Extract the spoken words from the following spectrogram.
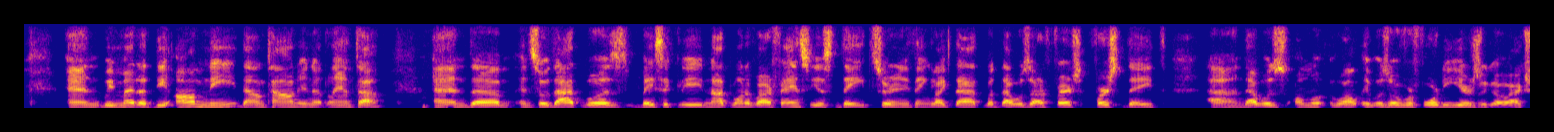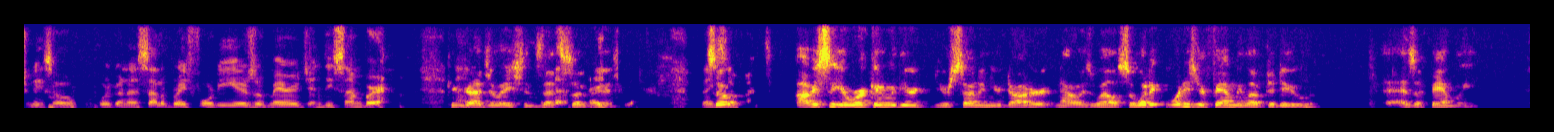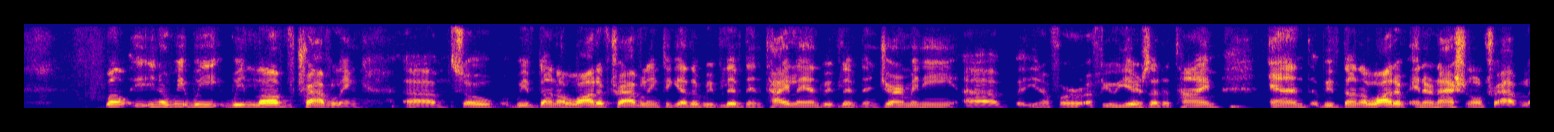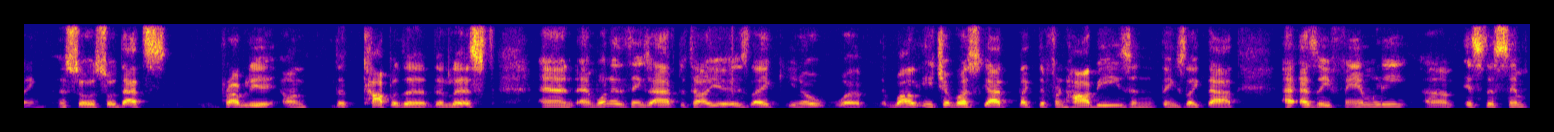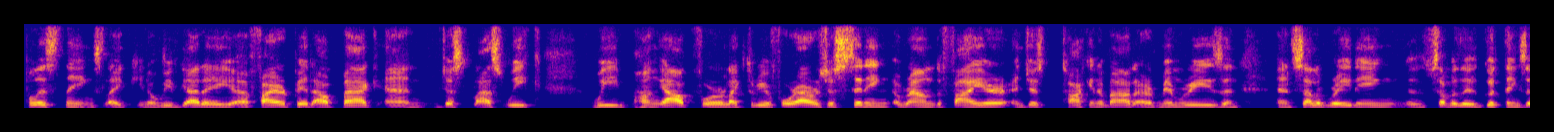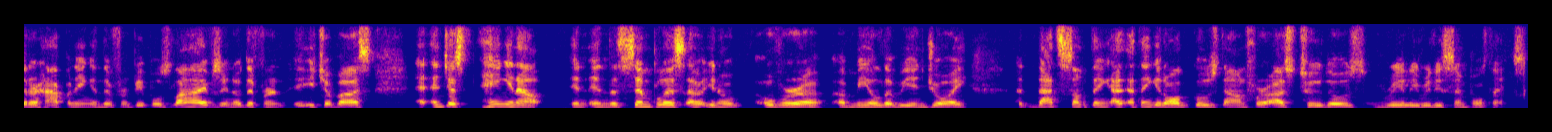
And we met at the omni downtown in atlanta. And um, and so that was basically not one of our fanciest dates or anything like that but that was our first first date and that was almost well it was over 40 years ago actually. So we're going to celebrate 40 years of marriage in december. Congratulations. That's so good. so, so obviously you're working with your your son and your daughter now as well. So what what does your family love to do as a family? Well you know we we we love traveling um, so we've done a lot of traveling together. We've lived in Thailand, we've lived in Germany, uh, you know, for a few years at a time, and we've done a lot of international traveling. And so, so that's probably on the top of the the list. And and one of the things I have to tell you is like, you know, uh, while each of us got like different hobbies and things like that, as a family, um, it's the simplest things. Like, you know, we've got a, a, fire pit out back, and just last week, we hung out for like three or four hours just sitting around the fire and just talking about our memories and and celebrating uh, some of the good things that are happening in different people's lives you know different each of us and just hanging out in in the simplest uh, you know over a, a meal that we enjoy that's something I, I, think it all goes down for us to those really really simple things.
